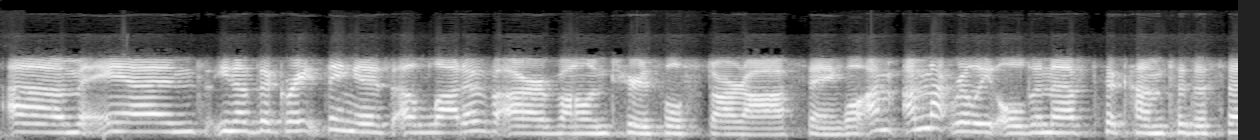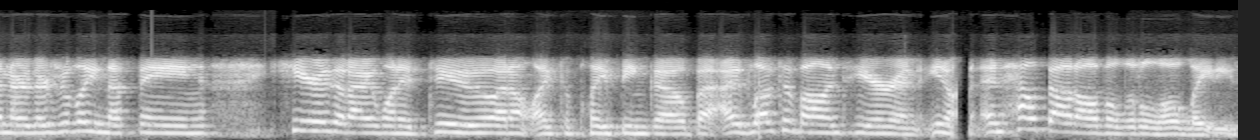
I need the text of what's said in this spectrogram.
Um, and you know, the great thing is, a lot of our volunteers will start off saying, "Well, I'm I'm not really old enough to come to the center. There's really nothing here that I want to do. I don't like to play bingo, but I'd love to volunteer and you know and help out all the little old ladies."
